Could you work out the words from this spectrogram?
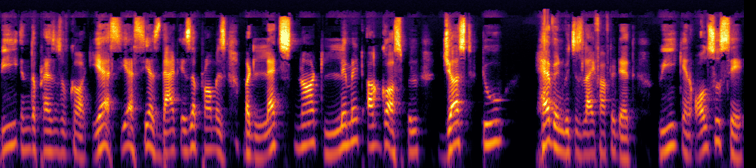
be in the presence of God. Yes, yes, yes, that is a promise. But let's not limit our gospel just to heaven, which is life after death. We can also say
